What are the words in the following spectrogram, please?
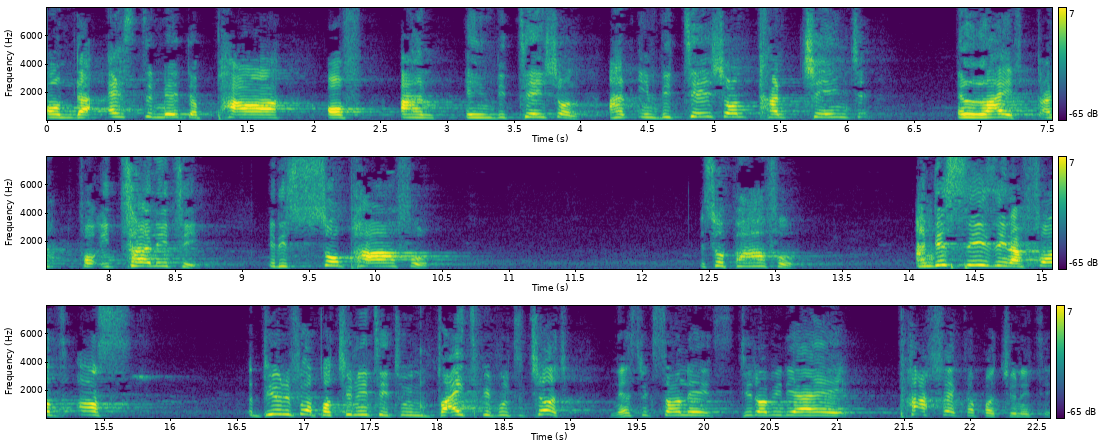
underestimate the power of an invitation. An invitation can change a life for eternity. It is so powerful. It's so powerful. And this season affords us a beautiful opportunity to invite people to church. Next week, Sunday, is GWDIA, perfect opportunity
